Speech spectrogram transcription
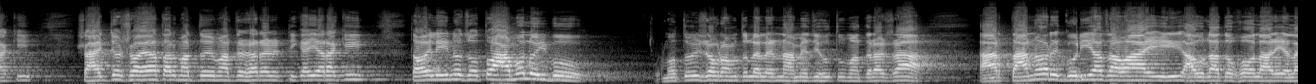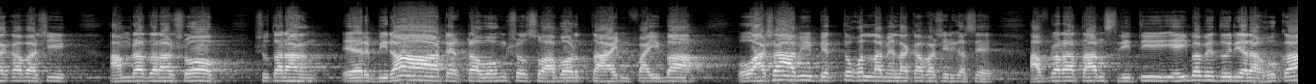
রাখি। সাহায্য সহায়তার মাধ্যমে মাদ্রাসার টিকাইয়া রাখি। তাহলে ইনো যত আমল হইব মতই সব রহমতুল্লাহ নামে যেহেতু মাদ্রাসা, আর তানোর গড়িয়া যাওয়া এই আউলা দখল আর এলাকাবাসী, আমরা তারা সব, সুতরাং এর বিরাট একটা অংশ সোয়াবর তাইন পাইবা। ও আশা আমি ব্যক্ত করলাম এলাকাবাসীর কাছে। আপনারা তান স্মৃতি এইভাবে দৈরিয়া রাখোকা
